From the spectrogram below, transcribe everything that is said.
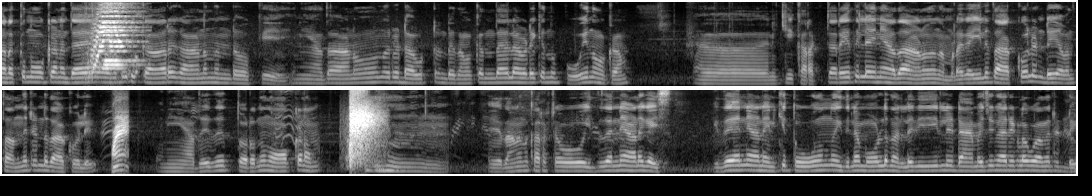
നടക്ക് നോക്കുകയാണ് എന്തായാലും അവിടെ ഒരു കാറ് കാണുന്നുണ്ട്. ഓക്കെ ഇനി അതാണോ എന്നൊരു ഡൗട്ട് ഉണ്ട്. നമുക്ക് എന്തായാലും അവിടേക്കൊന്ന് പോയി നോക്കാം. എനിക്ക് കറക്റ്റ് അറിയത്തില്ല. ഇനി അതാണോ? നമ്മുടെ കയ്യിൽ താക്കോലുണ്ട്. അവൻ തന്നിട്ടുണ്ട് താക്കോൽ. ഇനി അത് ഇത് തുറന്ന് നോക്കണം. ഏതാണെന്ന് കറക്റ്റ് ഓ ഇത് തന്നെയാണ് ഗൈസ് ഇത് തന്നെയാണ്. എനിക്ക് തോന്നുന്നു ഇതിന്റെ മുകളിൽ നല്ല രീതിയിൽ ഡാമേജും കാര്യങ്ങളൊക്കെ വന്നിട്ടുണ്ട്.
